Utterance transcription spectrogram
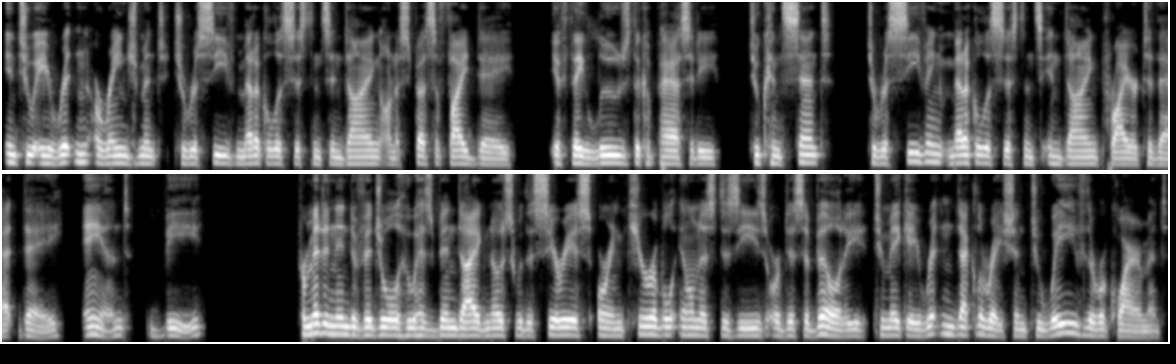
into a written arrangement to receive medical assistance in dying on a specified day if they lose the capacity to consent to receiving medical assistance in dying prior to that day, and B permit an individual who has been diagnosed with a serious or incurable illness, disease, or disability to make a written declaration to waive the requirement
